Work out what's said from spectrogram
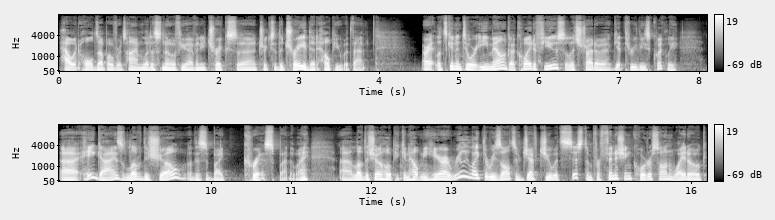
how it holds up over time. Let us know if you have any tricks, uh, tricks of the trade that help you with that. All right, let's get into our email. Got quite a few, so let's try to get through these quickly. Uh, hey guys, love the show. Oh, this is by Chris, by the way. Uh, love the show. Hope you can help me here. I really like the results of Jeff Jewitt's system for finishing quarter sawn white oak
